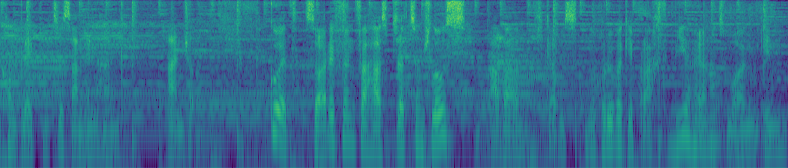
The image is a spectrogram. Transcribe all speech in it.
kompletten Zusammenhang anschauen. Gut, sorry für den Verhaspler zum Schluss, aber ich glaube, es ist noch rübergebracht. Wir hören uns morgen in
